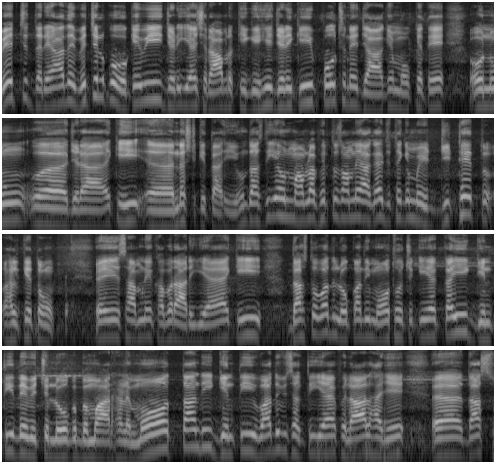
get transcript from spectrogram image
ਵਿੱਚ, ਦਰਿਆ ਦੇ ਵਿੱਚ ਲੁਕੋ ਕੇ ਵੀ ਜਿਹੜੀ ਹੈ ਸ਼ਰਾਬ ਰੱਖੀ ਗਈ ਸੀ, ਜਿਹੜੀ ਕਿ ਪੁਲਿਸ ਨੇ ਜਾ ਕੇ ਮੌਕੇ ਤੇ ਉਹਨੂੰ ਜਿਹੜਾ ਹੈ ਕਿ ਨਸ਼ਟ ਕੀਤਾ ਸੀ। ਹੁਣ ਦੱਸ ਦਈਏ, ਹੁਣ ਮਾਮਲਾ ਫਿਰ ਤੋਂ ਸਾਹਮਣੇ ਆ ਗਿਆ, ਜਿੱਥੇ ਕਿ ਮਜੀਠੇ ਤੋਂ- ਹਲਕੇ ਤੋਂ, ਇਹ ਸਾਹਮਣੇ ਖਬਰ ਆ ਰਹੀ ਹੈ ਕਿ 10 ਤੋਂ ਵੱਧ ਲੋਕਾਂ ਦੀ ਮੌਤ ਹੋ ਚੁੱਕੀ ਹੈ। ਕਈ ਗਿਣਤੀ ਦੇ ਵਿੱਚ ਲੋਕ ਬਿਮਾਰ ਹਨ। ਮੌਤਾਂ ਦੀ ਗਿਣਤੀ ਵੱਧ ਵੀ ਸਕਦੀ ਹੈ। ਫਿਲਹਾਲ ਹਜੇ 10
